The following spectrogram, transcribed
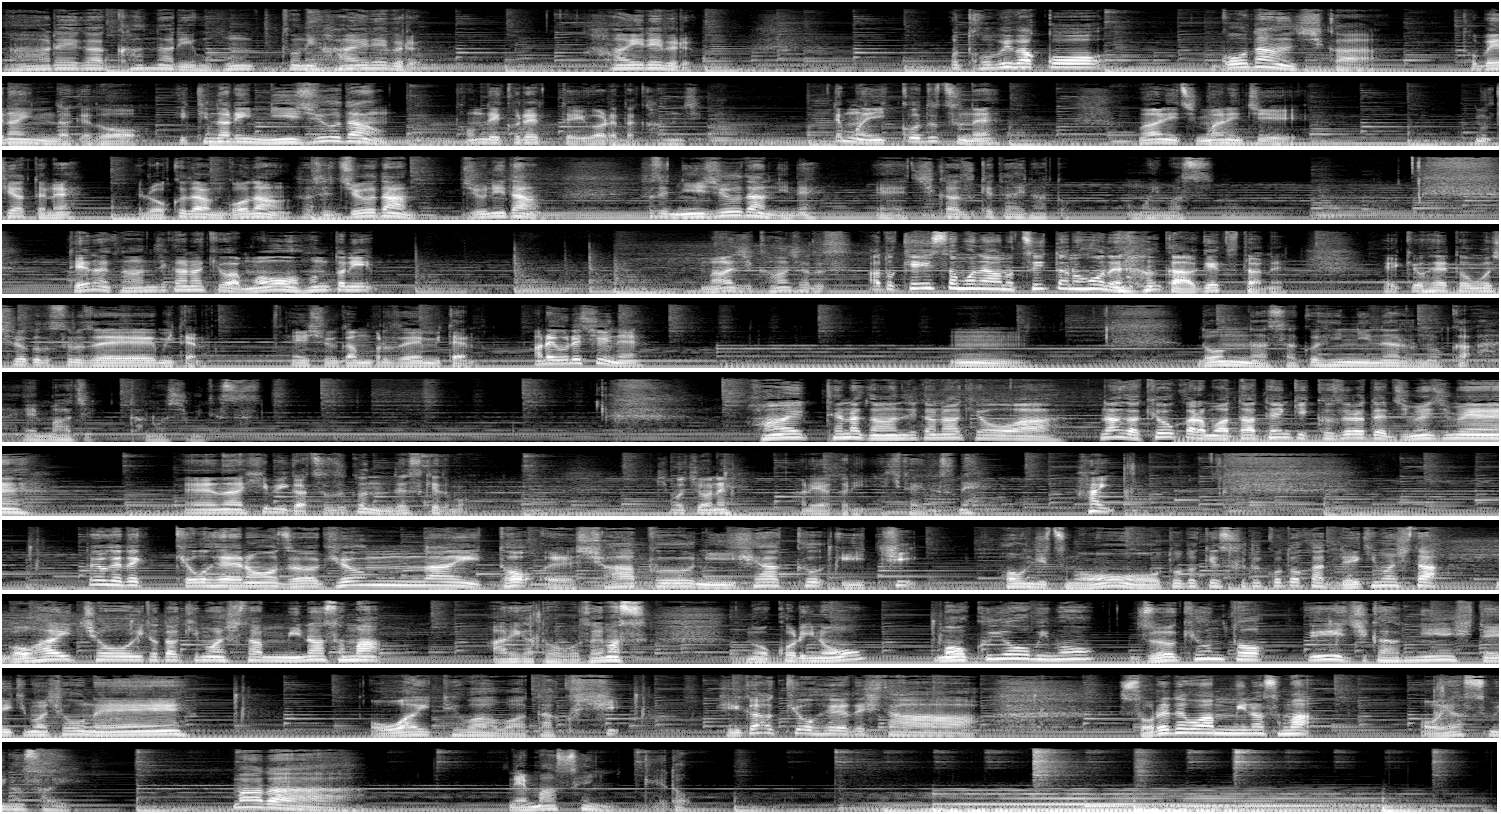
あれがかなり本当にハイレベル。ハイレベル。飛び箱5段しか飛べないんだけど、いきなり20段飛んでくれって言われた感じ。でもね、1個ずつね、毎日毎日向き合ってね、6段、5段、そして10段、12段、そして20段にね、えー、近づけたいなと思います。ってな感じかな、今日はもう本当に、マジ感謝です。あと、ケイスさんもね、あの、ツイッターの方で なんか上げてたね。えー、京平と面白いことするぜ、みたいな。編集頑張るぜ、みたいな。あれ嬉しいね。うん。どんな作品になるのか、えマジ楽しみです。はい、ってな感じかな、今日は。なんか今日からまた天気崩れてジメジメ、えー、な日々が続くんですけども、気持ちをね、晴れやかにいきたいですね。はい。というわけで、京平のズキュンナイト、えー、シャープ201、本日もお届けすることができました。ご拝聴いただきました皆様、ありがとうございます。残りの木曜日もズキュンといい時間にしていきましょうね。お相手は私、比嘉恭平でした。それでは皆様、おやすみなさい。まだ寝ませんけど。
